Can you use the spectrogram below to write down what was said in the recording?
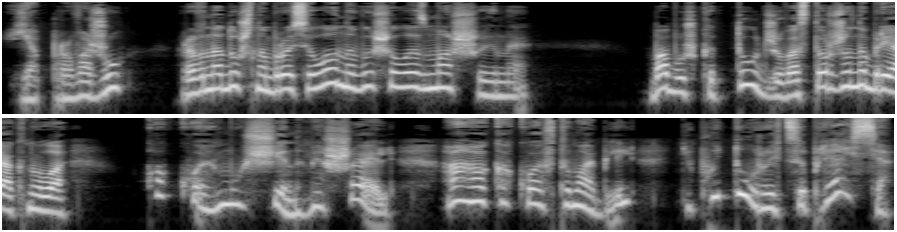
«Я провожу», — равнодушно бросил он и вышел из машины. Бабушка тут же восторженно брякнула. «Какой мужчина, Мишель! А какой автомобиль? Не будь дурой, цепляйся!»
